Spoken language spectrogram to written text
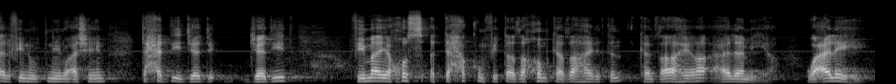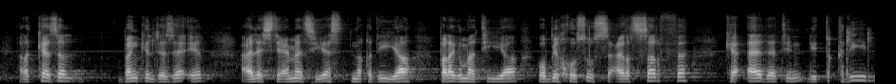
2022 تحدي جديد فيما يخص التحكم في التضخم كظاهرة, كظاهرة عالمية. وعليه ركز بنك الجزائر على استعمال سياسة نقدية براغماتية وبالخصوص سعر الصرف كآلة لتقليل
